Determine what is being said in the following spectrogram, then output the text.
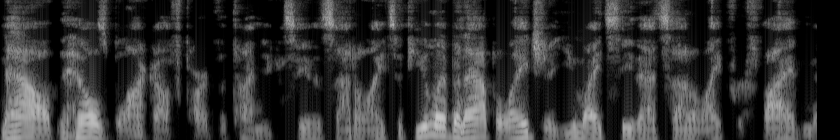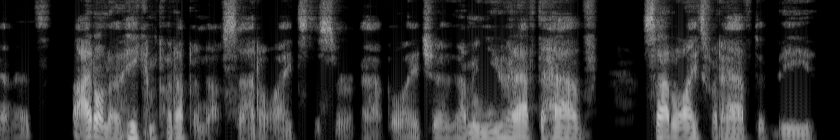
now the hills block off part of the time you can see the satellites. If you live in Appalachia, you might see that satellite for five minutes. I don't know he can put up enough satellites to serve Appalachia. I mean, you would have to have satellites would have to be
